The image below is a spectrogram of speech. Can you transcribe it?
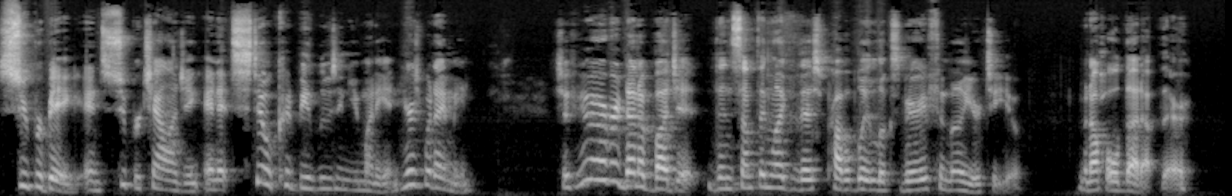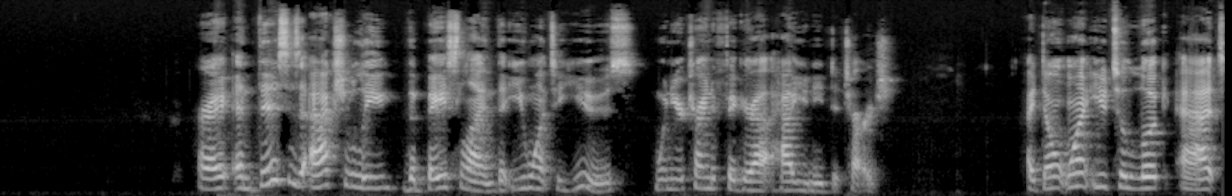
super big and super challenging, and it still could be losing you money. And here's what I mean. So if you've ever done a budget, then something like this probably looks very familiar to you. I'm going to hold that up there. All right, and this is actually the baseline that you want to use when you're trying to figure out how you need to charge. I don't want you to look at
